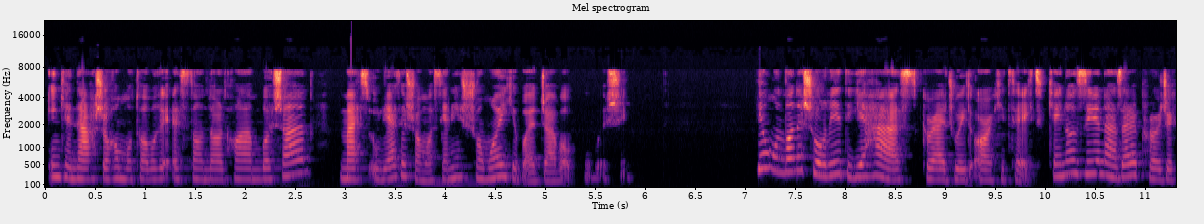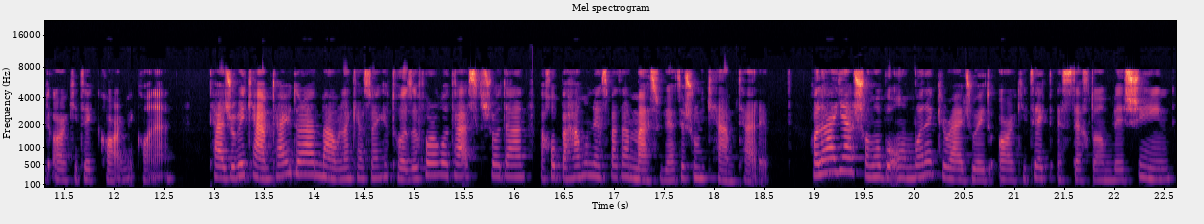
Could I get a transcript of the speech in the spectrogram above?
اینکه نقشه ها مطابق استانداردها هم باشن مسئولیت شماست یعنی شمایی که باید جوابگو باشید. یه عنوان شغلی دیگه هست Graduate Architect که اینا زیر نظر Project Architect کار می‌کنن. تجربه کمتری دارن معمولا کسانی که تازه فارغ التحصیل شدن و خب به همون نسبت هم مسئولیتشون کمتره. حالا اگر شما به عنوان graduate architect استخدام بشین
